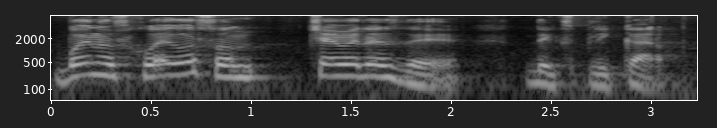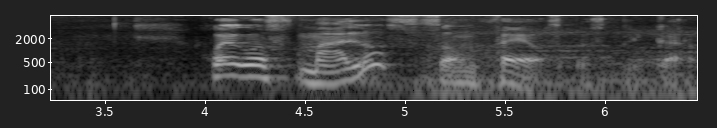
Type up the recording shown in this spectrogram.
Buenos juegos son chéveres de, explicar. Juegos malos son feos para explicar.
